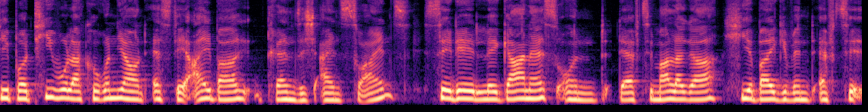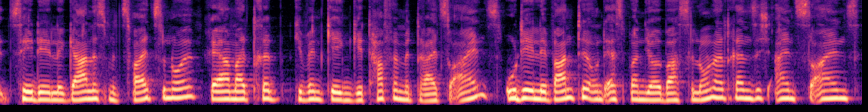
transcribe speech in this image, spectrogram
Deportivo La Coruña und SD Aiba trennen sich 1 zu 1. CD Leganes und der FC Malaga. Hierbei gewinnt FC CD Leganes mit 2 zu 0. Real Madrid gewinnt gegen Getafe mit 3 zu 1. UD Levante und Espanyol Barcelona trennen sich 1 zu 1.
